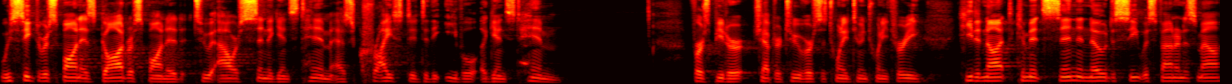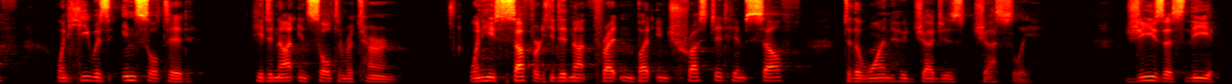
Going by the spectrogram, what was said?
We seek to respond as God responded to our sin against him, as Christ did to the evil against him. 1 Peter chapter 2 verses 22 and 23 he did not commit sin and no deceit was found in his mouth when he was insulted he did not insult in return when he suffered he did not threaten but entrusted himself to the one who judges justly Jesus the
